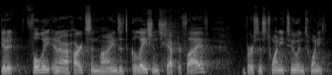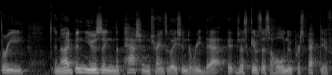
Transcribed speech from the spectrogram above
get it fully in our hearts and minds. It's Galatians chapter 5, verses 22 and 23. And I've been using the Passion Translation to read that. It just gives us a whole new perspective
